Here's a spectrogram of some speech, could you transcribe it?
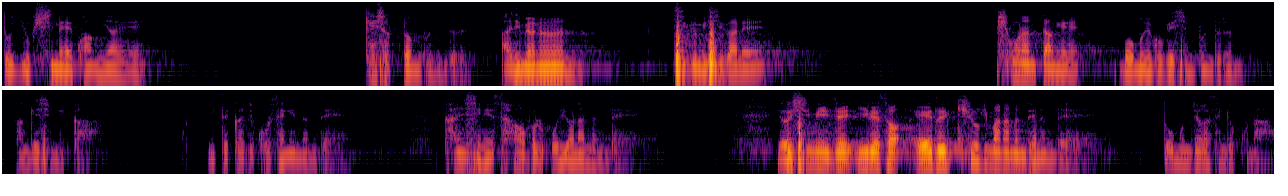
또 육신의 광야에 계셨던 분들, 아니면은 지금 이 시간에 피곤한 땅에 머물고 계신 분들은 안 계십니까? 이때까지 고생했는데, 간신히 사업을 올려놨는데, 열심히 이제 일해서 애들 키우기만 하면 되는데, 또 문제가 생겼구나.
